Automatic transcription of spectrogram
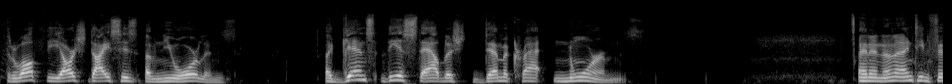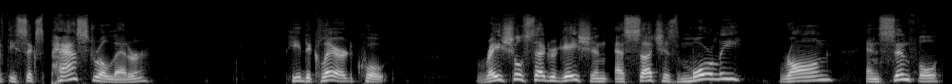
throughout the Archdiocese of New Orleans against the established Democrat norms. And in a 1956 pastoral letter, he declared, quote, racial segregation as such is morally wrong and sinful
